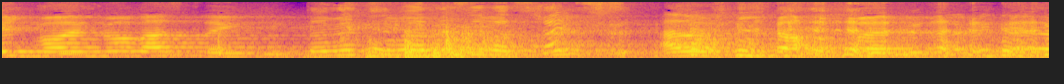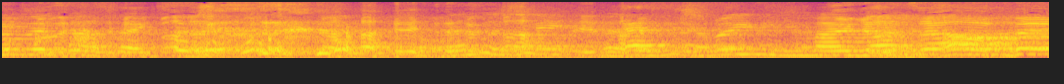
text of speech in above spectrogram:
Ich wollte nur was trinken. Damit du mal ein bisschen was schätzt. Also, du willst was wechseln. Das ist es ist wirklich mein Ganze Affen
